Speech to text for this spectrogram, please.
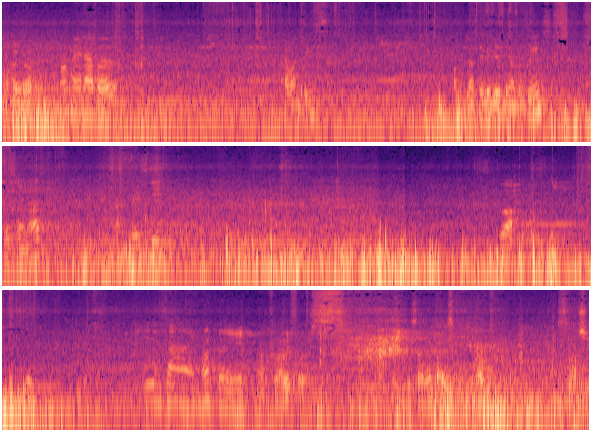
Okay na. Okay na po. I want drinks. I'll jump immediately on the drinks. Because why not? I'm thirsty. Wow. Time. Okay. I'll try it first. Because I want ice cream, not slushy.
